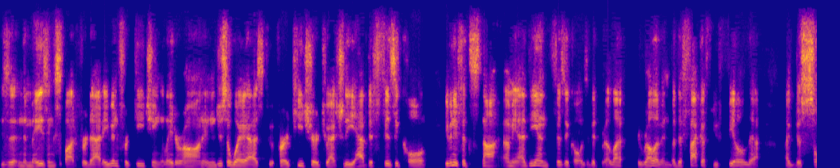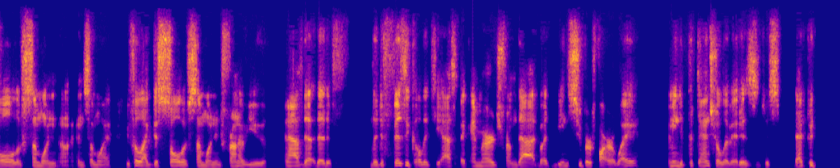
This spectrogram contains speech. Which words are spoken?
is an amazing spot for that, even for teaching later on, and just a way as to, for a teacher to actually have the physical, even if it's not. I mean, at the end, physical is a bit rele- irrelevant, but the fact that you feel the like the soul of someone uh, in some way, you feel like the soul of someone in front of you, and have the the the, the physicality aspect emerge from that, but being super far away. I mean, the potential of it is just that could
